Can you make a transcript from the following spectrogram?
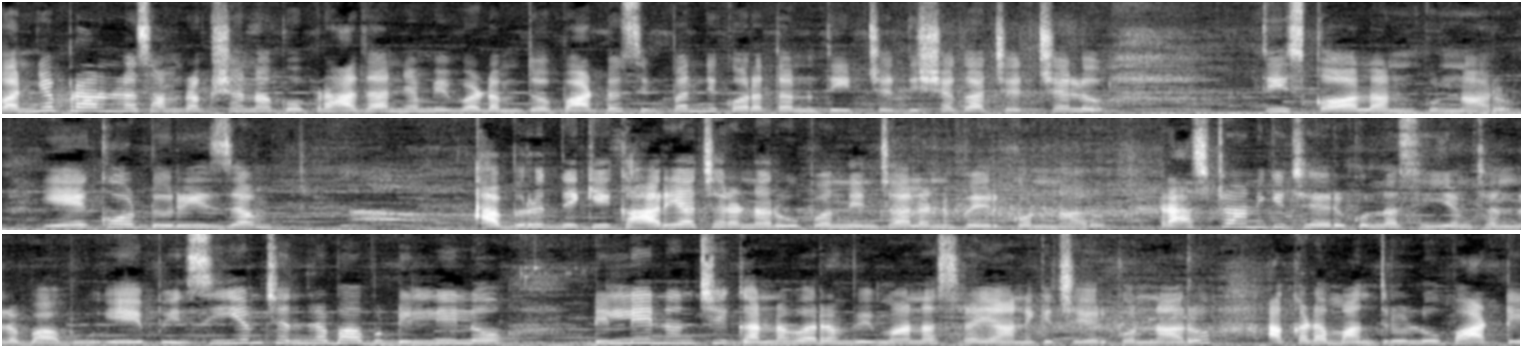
వన్యప్రాణుల సంరక్షణకు ప్రాధాన్యం ఇవ్వడంతో పాటు సిబ్బంది కొరతను తీర్చే దిశగా చర్చలు తీసుకోవాలనుకున్నారు. ఏకో టూరిజం అభివృద్ధికి కార్యాచరణ రూపొందించాలని పేర్కొన్నారు. రాష్ట్రానికి చేరుకున్న CM Chandrababu AP CM Chandrababu ఢిల్లీలో ఢిల్లీ నుంచి గన్నవరం విమానాశ్రయానికి చేరుకున్నారు. అక్కడ మంత్రులు పార్టీ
